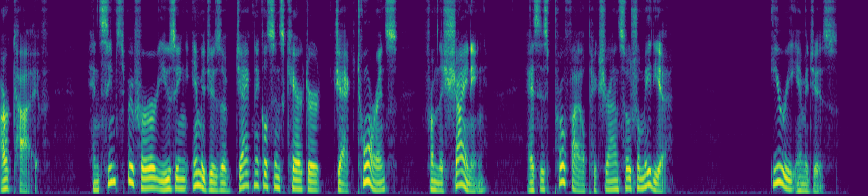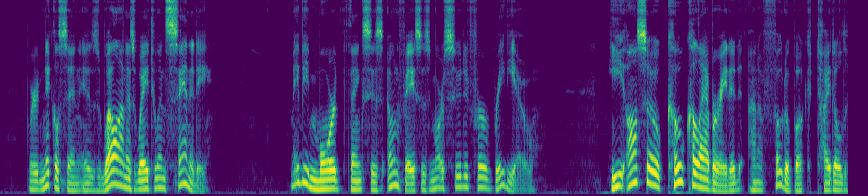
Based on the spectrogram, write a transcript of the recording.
Archive and seems to prefer using images of Jack Nicholson's character Jack Torrance from The Shining as his profile picture on social media. Eerie images, where Nicholson is well on his way to insanity. Maybe Mord thinks his own face is more suited for radio. He also co collaborated on a photo book titled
